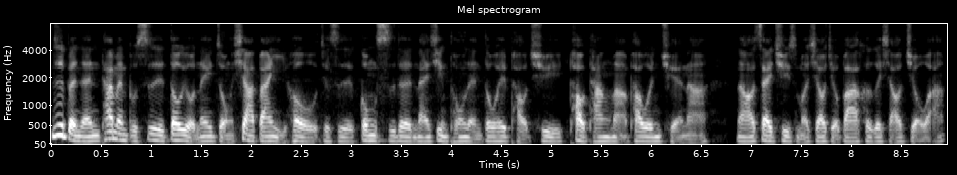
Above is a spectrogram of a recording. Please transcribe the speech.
日本人他们不是都有那种下班以后，就是公司的男性同仁都会跑去泡汤嘛，泡温泉啊，然后再去什么小酒吧喝个小酒啊。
